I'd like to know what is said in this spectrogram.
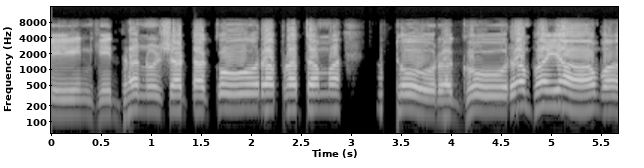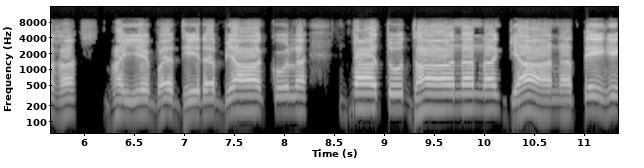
की धनुष टकोर प्रथम कठोर घोर भयावह भय बधिर व्याकुल जातु धान न ज्ञान ते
